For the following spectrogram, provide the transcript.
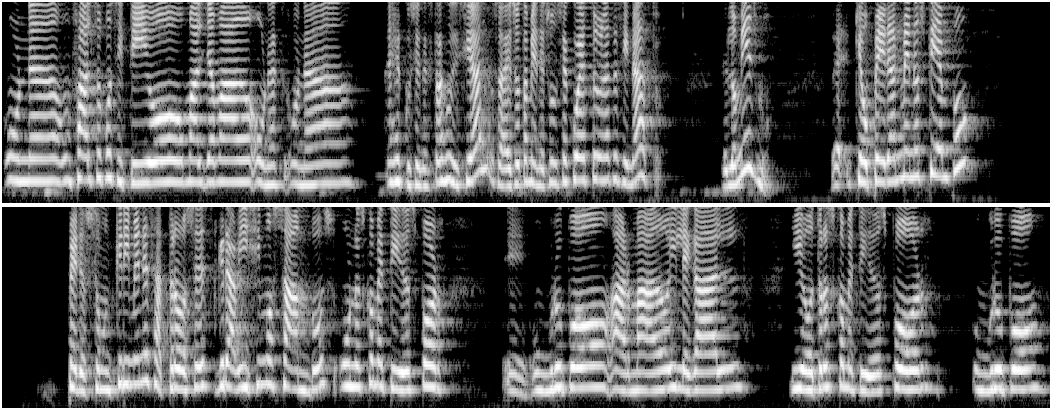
un falso positivo mal llamado o una, una ejecución extrajudicial, o sea, eso también es un secuestro un asesinato, es lo mismo, eh, que operan menos tiempo pero son crímenes atroces, gravísimos ambos, unos cometidos por eh, un grupo armado ilegal y otros cometidos por un grupo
